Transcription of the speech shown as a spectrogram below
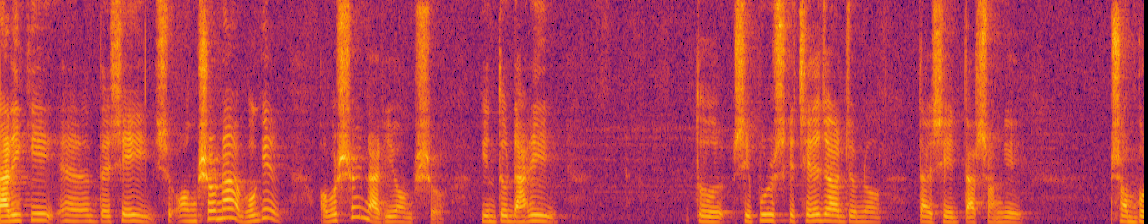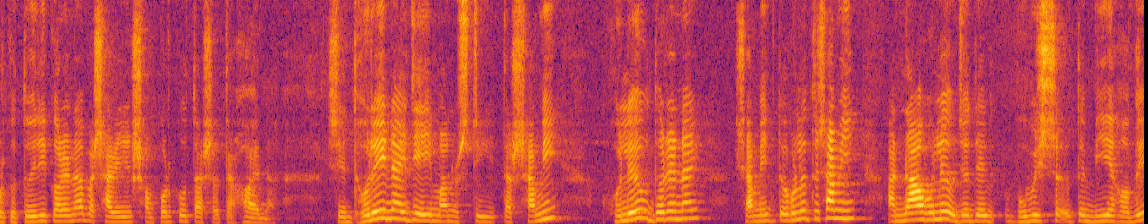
নারী কি সেই অংশ না ভোগের? অবশ্যই নারী অংশ। কিন্তু নারী তো সে পুরুষকে ছেড়ে যাওয়ার জন্য তার সে, তার সঙ্গে সম্পর্ক তৈরি করে না বা শারীরিক সম্পর্ক তার সাথে হয় না। সে ধরেই নেয় যে এই মানুষটি তার স্বামী, হলেও ধরে নেয়, স্বামী তো হলে তো স্বামী, আর না হলেও যদি ভবিষ্যতে বিয়ে হবে,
